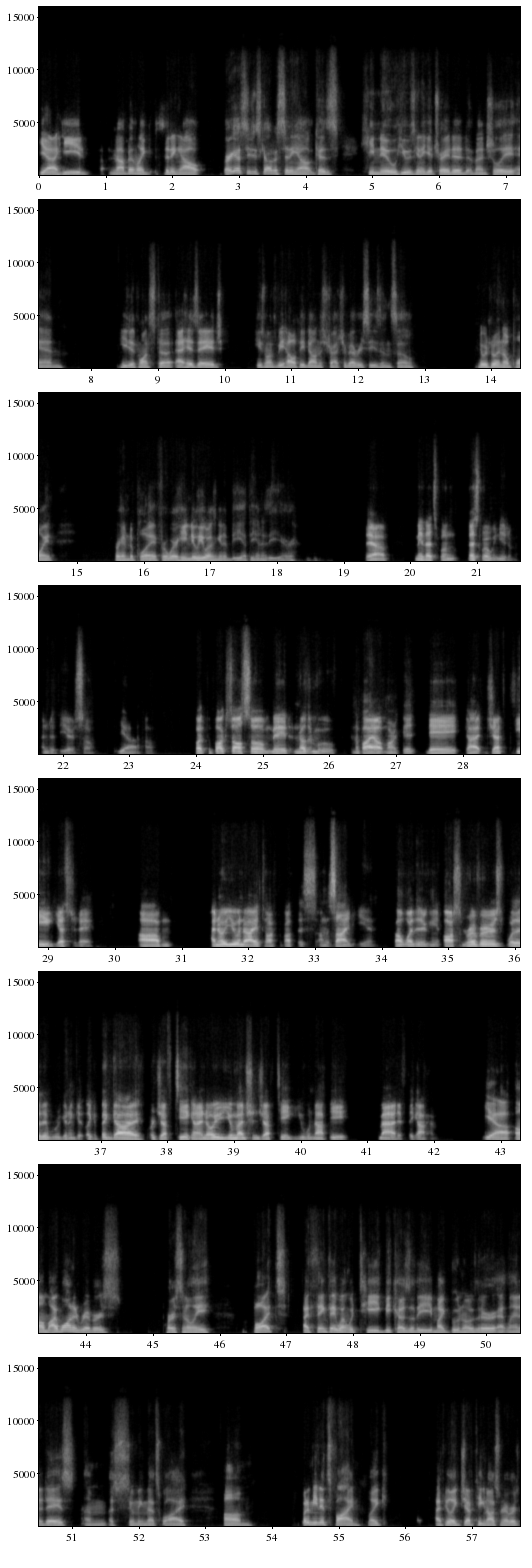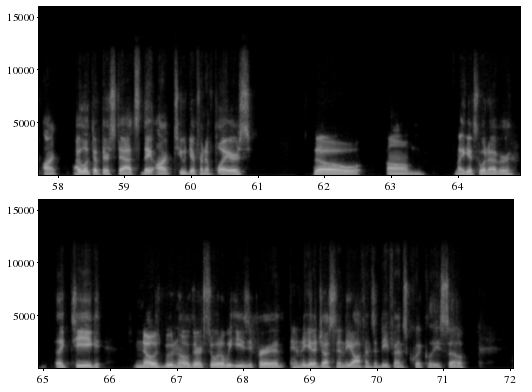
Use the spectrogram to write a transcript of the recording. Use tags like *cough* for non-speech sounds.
Yeah, he'd not been like sitting out, or I guess he just got a sitting out because he knew he was going to get traded eventually, and he just wants to, at his age, he just wants to be healthy down the stretch of every season. So there was really no point for him to play for where he knew he wasn't going to be at the end of the year. Yeah, I mean that's when that's where we need him end of the year. So, Yeah. but the Bucks also made another move in the buyout market. They got Jeff Teague yesterday. Um, I know you and I talked about this on the side, Ian, about whether they're going to get Austin Rivers, whether they were going to get like a big guy or Jeff Teague. And I know you, mentioned Jeff Teague. You would not be mad if they got him. Yeah, um, I wanted Rivers personally, but I think they went with Teague because of the Mike Budenholzer Atlanta days. I'm assuming that's why. Um, but I mean, it's fine. Like, I feel like Jeff Teague and Austin Rivers aren't. I looked up their stats; they aren't too different of players. So, um, like it's whatever. Like Teague knows Budenholzer, so it'll be easy for him to get adjusted in the offense and defense quickly. So.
